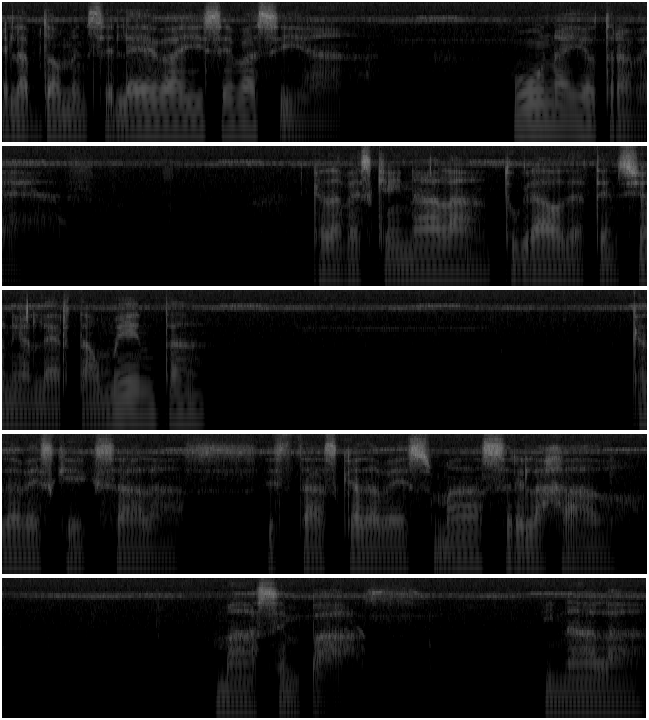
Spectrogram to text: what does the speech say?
el abdomen se eleva y se vacía una y otra vez. Cada vez que inhala, tu grado de atención y alerta aumenta. Cada vez que exhalas, estás cada vez más relajado, más en paz. Inhala,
